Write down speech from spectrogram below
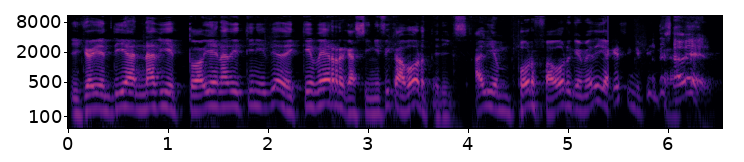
Y que hoy en día nadie, todavía nadie tiene idea de qué verga significa Vorterix. Alguien, por favor, que me diga qué significa. saber.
